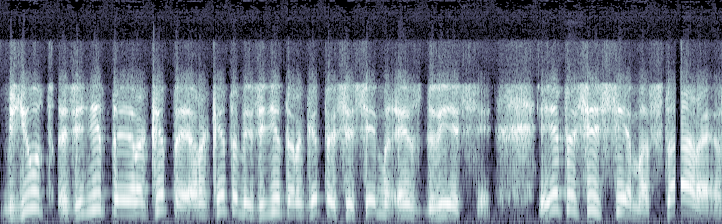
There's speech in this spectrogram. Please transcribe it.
Бьют зенитные ракеты, ракетами зенитные ракеты системы С-200. И эта система, старая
